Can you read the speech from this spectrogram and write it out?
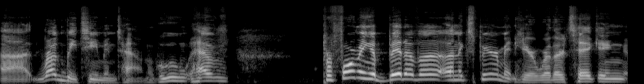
uh, rugby team in town who have performing a bit of a, an experiment here where they're taking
